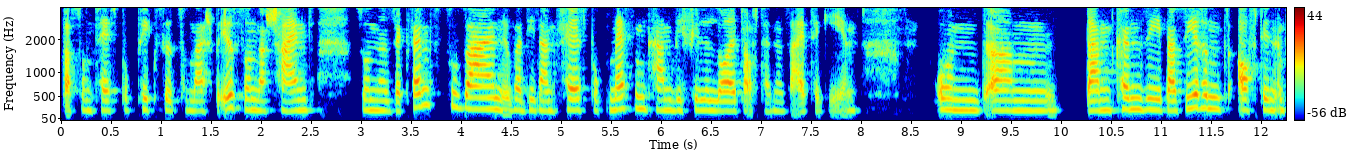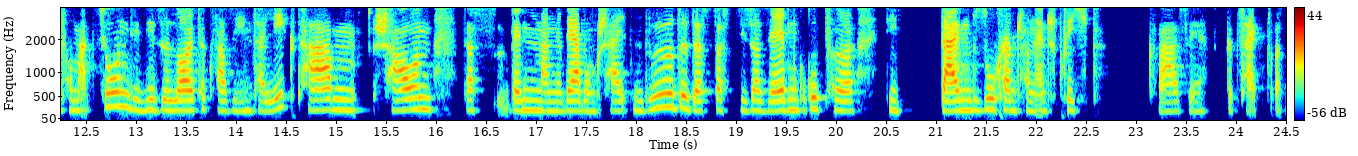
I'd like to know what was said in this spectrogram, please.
was so ein Facebook Pixel zum Beispiel ist. Und das scheint so eine Sequenz zu sein, über die dann Facebook messen kann, wie viele Leute auf deine Seite gehen. Und ähm, dann können Sie basierend auf den Informationen, die diese Leute quasi hinterlegt haben, schauen, dass wenn man eine Werbung schalten würde, dass das dieser selben Gruppe, die deinen Besuchern schon entspricht, quasi gezeigt wird.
